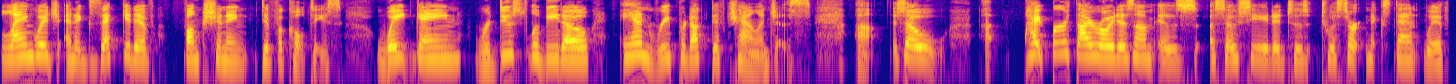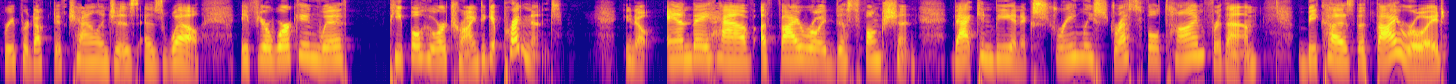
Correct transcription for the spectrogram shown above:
language, and executive functioning difficulties, weight gain, reduced libido, and reproductive challenges. Uh, so, uh, hyperthyroidism is associated to, to a certain extent with reproductive challenges as well. If you're working with people who are trying to get pregnant, you know, and they have a thyroid dysfunction. That can be an extremely stressful time for them because the thyroid,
